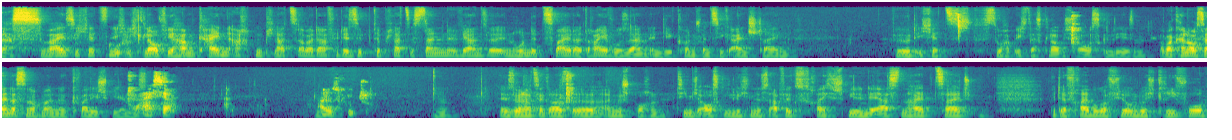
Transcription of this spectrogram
Das weiß ich jetzt nicht. Ich glaube, wir haben keinen achten Platz, aber dafür der siebte Platz ist dann, wären sie in Runde zwei oder drei, wo sie dann in die Conference League einsteigen. Würde ich jetzt, so habe ich das, glaube ich, rausgelesen. Aber kann auch sein, dass sie nochmal eine Quali spielen. Ja, ist ja. Alles gut. Ja. Der Sören hat es ja gerade äh, angesprochen. Ziemlich ausgeglichenes, abwechslungsreiches Spiel in der ersten Halbzeit mit der Freiburger Führung durch Grifo.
